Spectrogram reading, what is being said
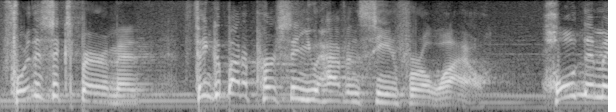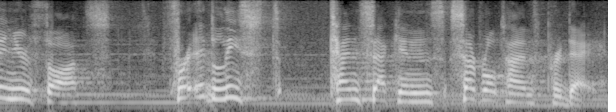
For this experiment, think about a person you haven't seen for a while. Hold them in your thoughts for at least 10 seconds several times per day.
